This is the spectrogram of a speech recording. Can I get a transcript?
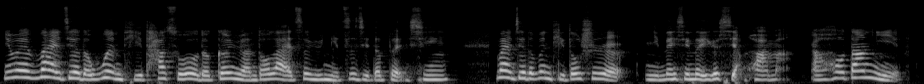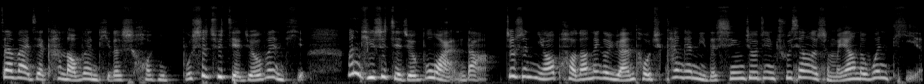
因为外界的问题，它所有的根源都来自于你自己的本心。外界的问题都是你内心的一个显化嘛。然后，当你在外界看到问题的时候，你不是去解决问题，问题是解决不完的。就是你要跑到那个源头去看看你的心究竟出现了什么样的问题，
